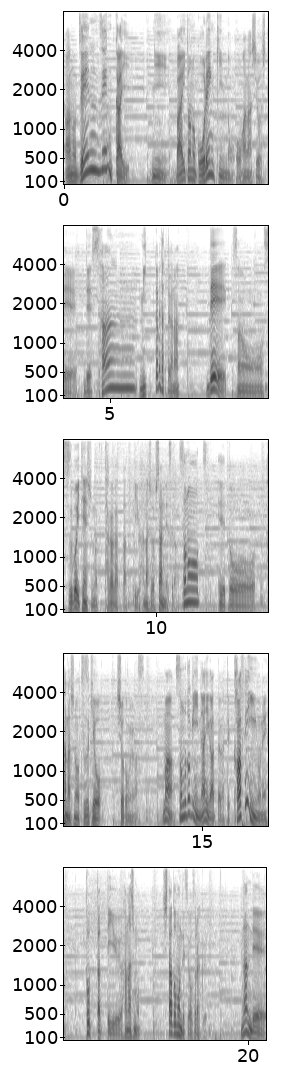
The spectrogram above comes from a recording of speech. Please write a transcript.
あの前々回にバイトの5連勤のお話をしてで3 3日目だったかな？でそのすごいテンションが高かったっていう話をしたんですがその、えーと、話の続きをしようと思います。まあその時に何があったかってカフェインをね取ったっていう話もしたと思うんですよおそらく。なんで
